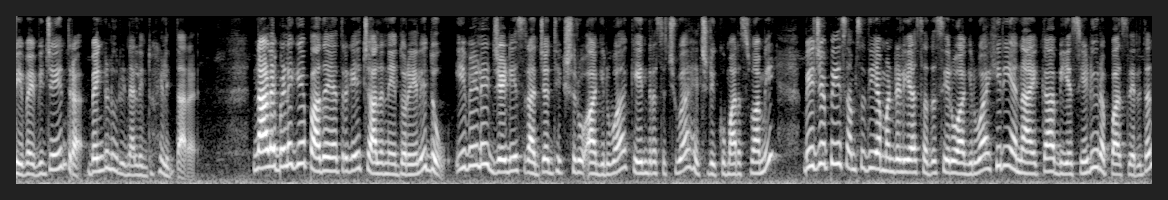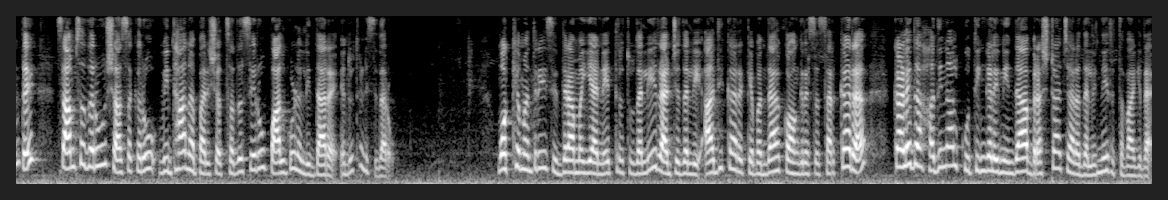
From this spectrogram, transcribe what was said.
ಬಿವೈ ವಿಜಯೇಂದ್ರ ಬೆಂಗಳೂರಿನಲ್ಲಿಂದು ಹೇಳಿದ್ದಾರೆ. ನಾಳೆ ಬೆಳಗ್ಗೆ ಪಾದಯಾತ್ರೆಗೆ ಚಾಲನೆ ದೊರೆಯಲಿದ್ದು, ಈ ವೇಳೆ ಜೆಡಿಎಸ್ ರಾಜ್ಯಾಧ್ಯಕ್ಷರು ಆಗಿರುವ ಕೇಂದ್ರ ಸಚಿವ ಎಚ್ ಡಿ ಕುಮಾರಸ್ವಾಮಿ, ಬಿಜೆಪಿ ಸಂಸದೀಯ ಮಂಡಳಿಯ ಸದಸ್ಯರೂ ಆಗಿರುವ ಹಿರಿಯ ನಾಯಕ ಬಿಎಸ್ ಯಡಿಯೂರಪ್ಪ ಸೇರಿದಂತೆ ಸಂಸದರು, ಶಾಸಕರು, ವಿಧಾನ ಪರಿಷತ್ ಸದಸ್ಯರು ಪಾಲ್ಗೊಳ್ಳಲಿದ್ದಾರೆ ಎಂದು ತಿಳಿಸಿದರು. ಮುಖ್ಯಮಂತ್ರಿ ಸಿದ್ದರಾಮಯ್ಯ ನೇತೃತ್ವದಲ್ಲಿ ರಾಜ್ಯದಲ್ಲಿ ಅಧಿಕಾರಕ್ಕೆ ಬಂದ ಕಾಂಗ್ರೆಸ್ ಸರ್ಕಾರ ಕಳೆದ ಹದಿನಾಲ್ಕು ತಿಂಗಳಿನಿಂದ ಭ್ರಷ್ಟಾಚಾರದಲ್ಲಿ ನಿರತವಾಗಿದೆ.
